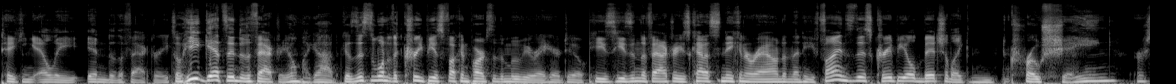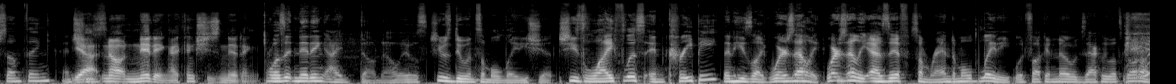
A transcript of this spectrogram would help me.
taking Ellie into the factory. So he gets into the factory. Oh my god, because this is one of the creepiest fucking parts of the movie right here too. He's he's in the factory, he's kind of sneaking around, and then he finds this creepy old bitch like crocheting or something. And Yeah, she's, no, knitting. I think she's knitting. was it knitting? I don't know. It was she was doing some old lady shit. She's lifeless and creepy. Then he's like, "Where's Ellie? Where's Ellie?" As if some random old lady would fucking know exactly what's going on.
